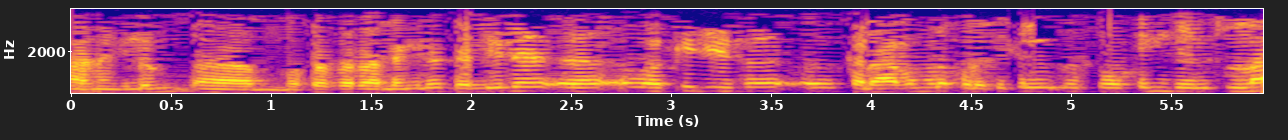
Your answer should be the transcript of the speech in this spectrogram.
ആണെങ്കിലും മുസഫർ അല്ലെങ്കിൽ ഡൽഹിയിൽ വർക്ക് ചെയ്ത് കലാപങ്ങൾ പൊളിറ്റിക്കൽ റിപ്പോർട്ടിംഗ് ചെയ്തിട്ടുള്ള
